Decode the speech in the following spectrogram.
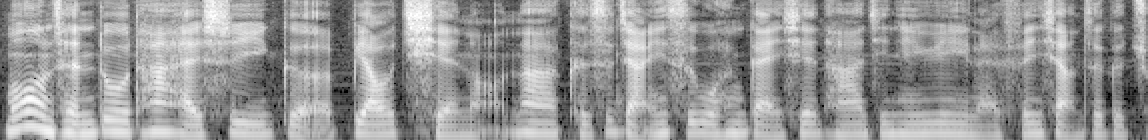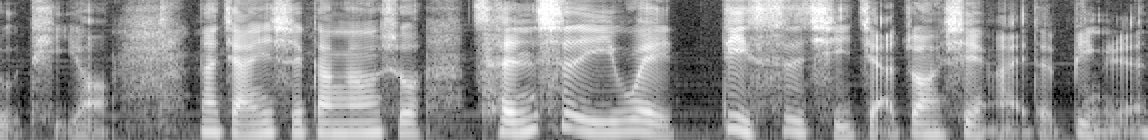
某种程度它还是一个标签哦。那可是蒋医师，我很感谢他今天愿意来分享这个主题哦。那蒋医师刚刚说，曾是一位。第四期甲状腺癌的病人。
